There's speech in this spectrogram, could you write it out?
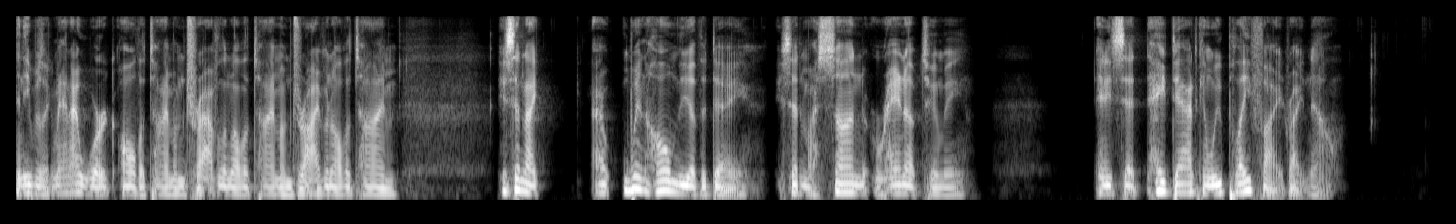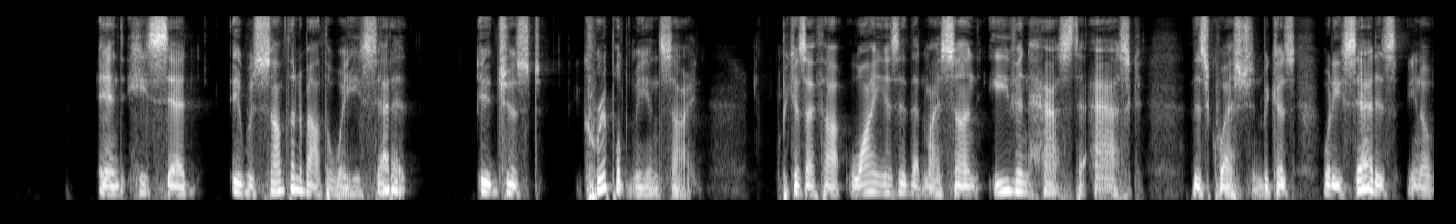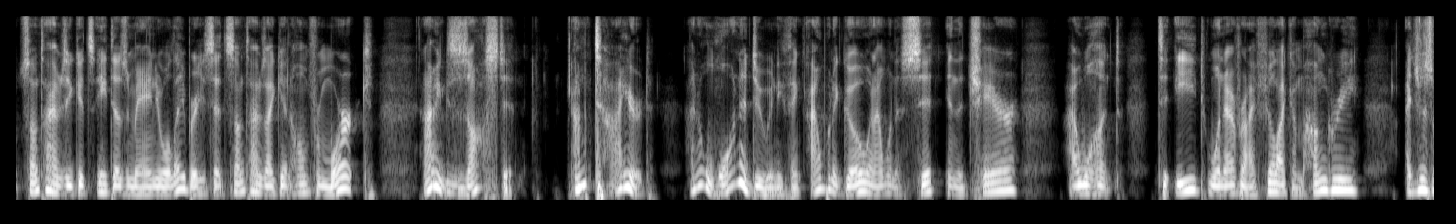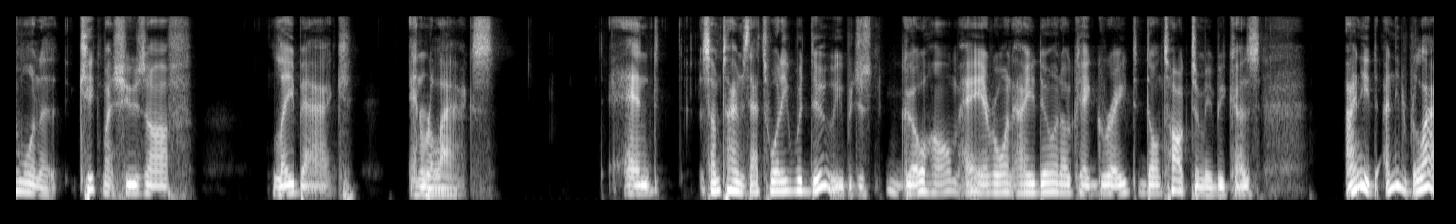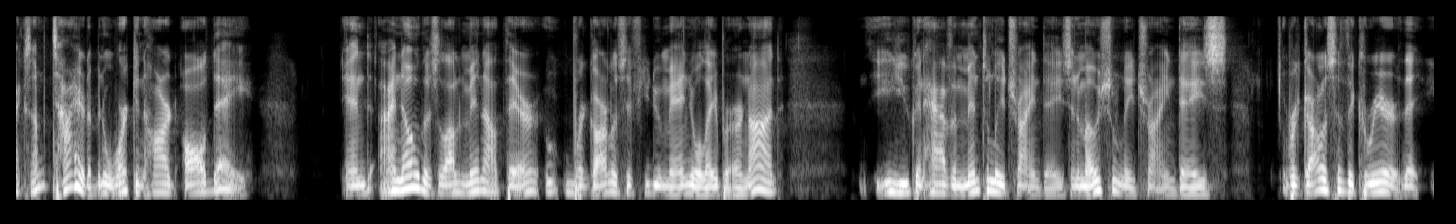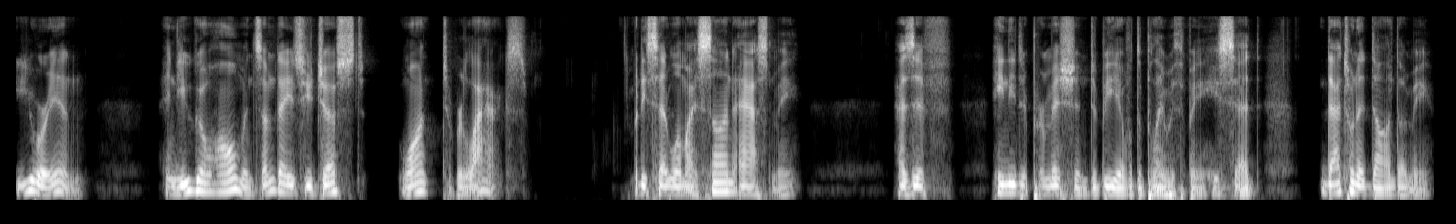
and he was like, Man, I work all the time. I'm traveling all the time. I'm driving all the time. He said, I, I went home the other day. He said, My son ran up to me and he said, Hey, dad, can we play fight right now? And he said, it was something about the way he said it. It just crippled me inside because I thought, why is it that my son even has to ask this question? Because what he said is, you know, sometimes he gets, he does manual labor. He said, sometimes I get home from work I'm exhausted. I'm tired. I don't want to do anything. I want to go and I want to sit in the chair. I want to eat whenever I feel like I'm hungry. I just want to kick my shoes off, lay back, and relax. And sometimes that's what he would do. He would just go home, "Hey everyone, how you doing? Okay, great. Don't talk to me because I need I need to relax. I'm tired. I've been working hard all day." And I know there's a lot of men out there, regardless if you do manual labor or not, you can have a mentally trying days and emotionally trying days, regardless of the career that you are in. And you go home, and some days you just want to relax. But he said, Well, my son asked me, as if he needed permission to be able to play with me, he said, That's when it dawned on me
